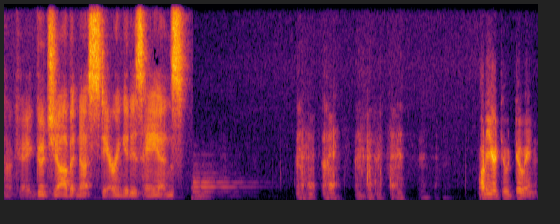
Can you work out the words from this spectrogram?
Okay, good job at not staring at his hands. What are you two doing?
